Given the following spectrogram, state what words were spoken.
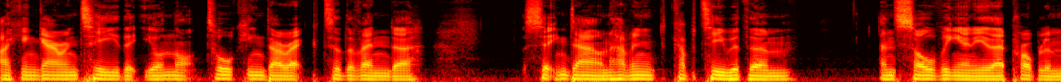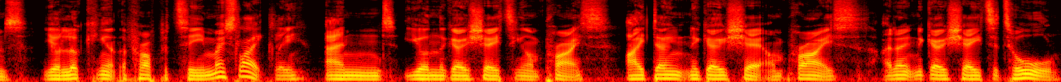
I can guarantee that you're not talking direct to the vendor, sitting down, having a cup of tea with them, and solving any of their problems. You're looking at the property, most likely, and you're negotiating on price. I don't negotiate on price. I don't negotiate at all.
